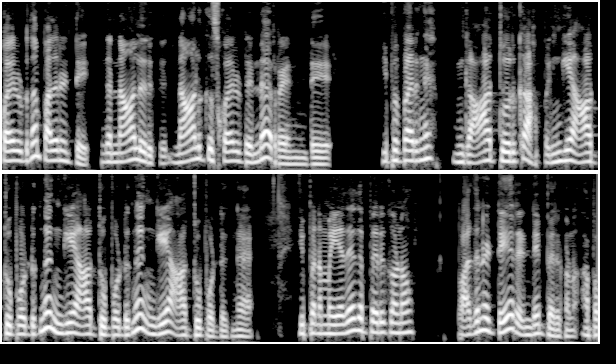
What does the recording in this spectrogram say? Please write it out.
ஸ்கொயர் ரூட் தான் பதினெட்டு. இங்கே நாலு இருக்குது நாலுக்கு ஸ்கொயர் ரூட் என்ன? ரெண்டு. இப்போ பாருங்க இங்கே ஆர் டூ இருக்கா? அப்போ இங்கேயும் ஆர் டூ போட்டுங்க இங்கேயும் ஆர் டூ போட்டுங்க இங்கேயும் ஆர் டூ போட்டுங்க இப்போ நம்ம எதை எதை பெருக்கணும்? பதினெட்டே ரெண்டையும் பெருக்கணும். அப்போ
